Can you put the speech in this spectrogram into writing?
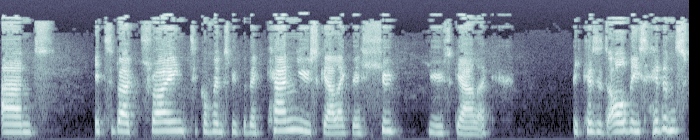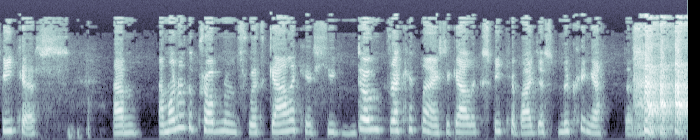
and it's about trying to convince people they can use Gaelic they should use Gaelic because it's all these hidden speakers um, and one of the problems with Gaelic is you don't recognize a Gaelic speaker by just looking at them.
